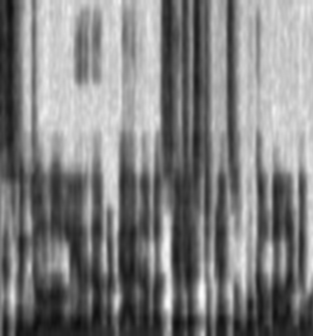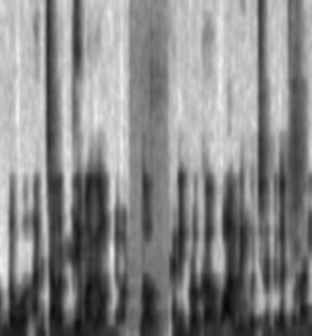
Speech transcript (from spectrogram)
సిస్మిక్ జోన్లో లేదు కాబట్టి హైదరాబాద్ సేఫెస్ట్ ప్లేస్. భూకంపాలు లాంటివి ఉండవు అని చాలా ధీమాగా ఉండేవాడు. కానీ ఇప్పుడు ఒక వార్నింగ్ వచ్చినట్టుగా చూడాలి.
